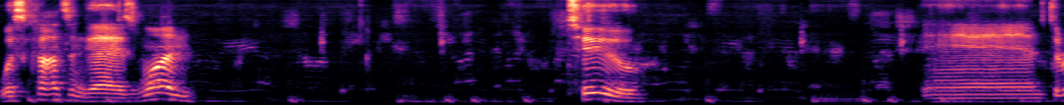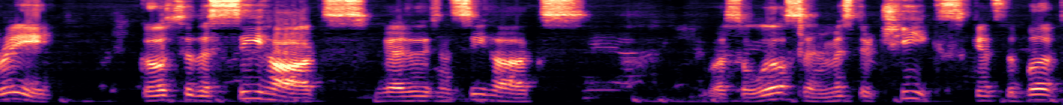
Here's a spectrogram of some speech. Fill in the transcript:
Wisconsin guys. One, two, and three. Goes to the Seahawks. Congratulations, Seahawks. Russell Wilson, Mr. Cheeks, gets the book.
